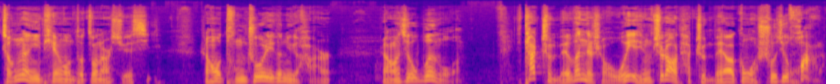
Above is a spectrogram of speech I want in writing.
整整一天我都坐那儿学习。然后同桌一个女孩儿，然后就问我，她准备问的时候，我已经知道她准备要跟我说句话了，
